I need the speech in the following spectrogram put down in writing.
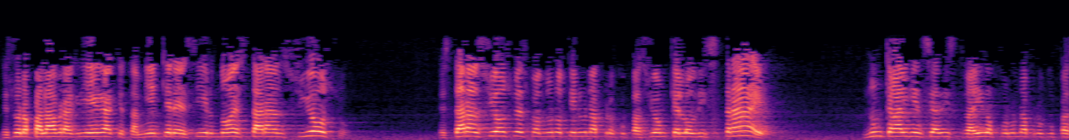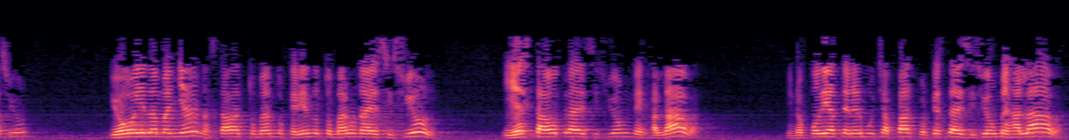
es una palabra griega que también quiere decir no estar ansioso. Estar ansioso es cuando uno tiene una preocupación que lo distrae. Nunca alguien se ha distraído por una preocupación. Yo hoy en la mañana estaba tomando, queriendo tomar una decisión y esta otra decisión me jalaba y no podía tener mucha paz porque esta decisión me jalaba,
